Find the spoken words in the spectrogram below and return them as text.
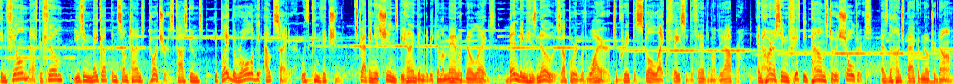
In film after film, using makeup and sometimes torturous costumes, he played the role of the outsider with conviction, strapping his shins behind him to become a man with no legs, bending his nose upward with wire to create the skull like face of the Phantom of the Opera, and harnessing 50 pounds to his shoulders as the Hunchback of Notre Dame.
